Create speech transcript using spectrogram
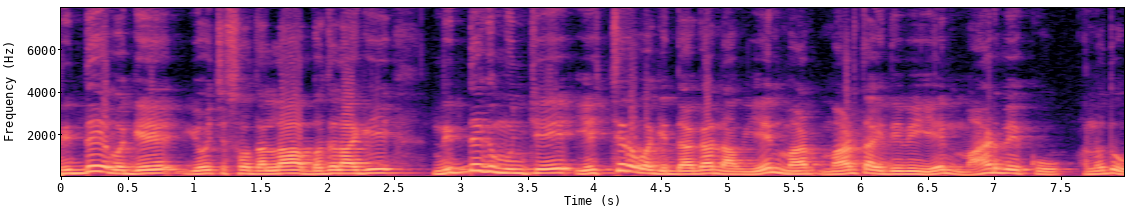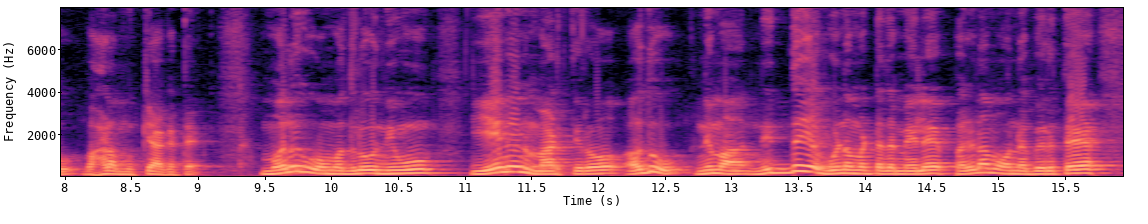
ನಿದ್ದೆಯ ಬಗ್ಗೆ ಯೋಚಿಸೋದಲ್ಲ, ಬದಲಾಗಿ ನಿದ್ದೆಗೆ ಮುಂಚೆ ಎಚ್ಚರವಾಗಿದ್ದಾಗ ನಾವು ಏನು ಮಾಡ್, ಮಾಡ್ತಾ ಇದ್ದೀವಿ, ಏನು ಮಾಡಬೇಕು ಅನ್ನೋದು ಬಹಳ ಮುಖ್ಯ ಆಗುತ್ತೆ. ಮಲಗುವ ಮೊದಲು ನೀವು ಏನೇನು ಮಾಡ್ತೀರೋ ಅದು ನಿಮ್ಮ ನಿದ್ದೆಯ ಗುಣಮಟ್ಟದ ಮೇಲೆ ಪರಿಣಾಮವನ್ನು ಬೀರುತ್ತೆ.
